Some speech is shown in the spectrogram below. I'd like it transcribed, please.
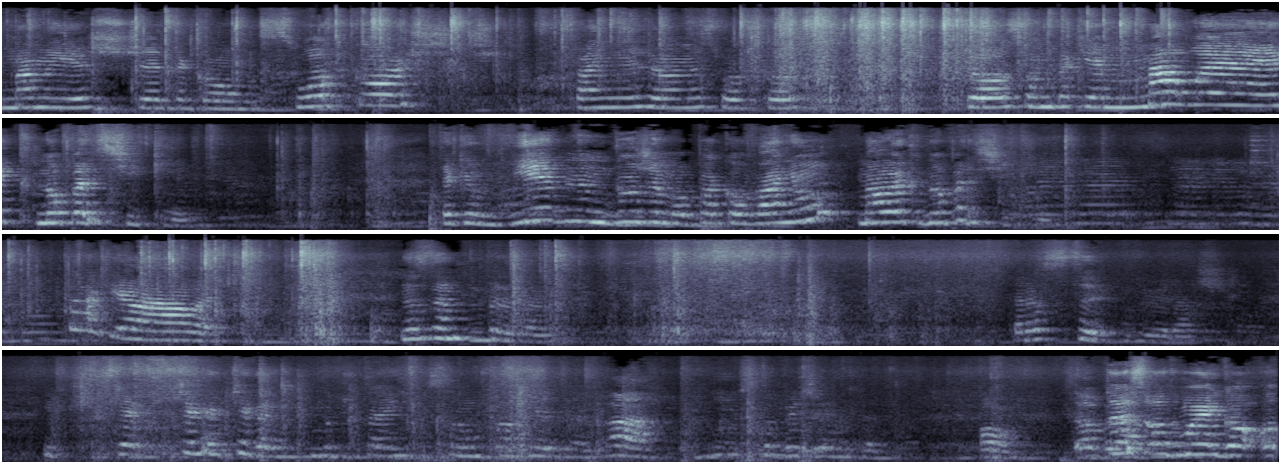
I mamy jeszcze taką słodkość. Fajnie, że słodkość. To są takie małe knopersiki. Takie w jednym dużym opakowaniu małe knopersiki. Takie małe. Następny prezent. Teraz ty wybierasz. I czekaj, czekaj, czekaj, bo tutaj są papiery. A, to bierzemy ten. O, Dobra. to jest od mojego o,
